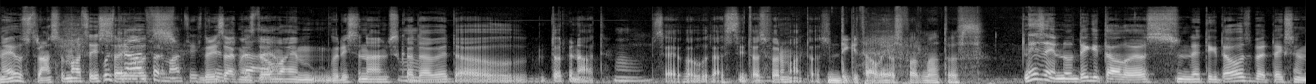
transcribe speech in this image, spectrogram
Ne uz transformācijas Uz sajūtas. transformācijas, Drīzāk mēs tā, domājam, risinājums, kādā veidā turpināt sevi varbūt tās citos formātos. Digitālajos formātos. Nezinu, nu, digitālajos ne tik daudz, bet teiksim,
